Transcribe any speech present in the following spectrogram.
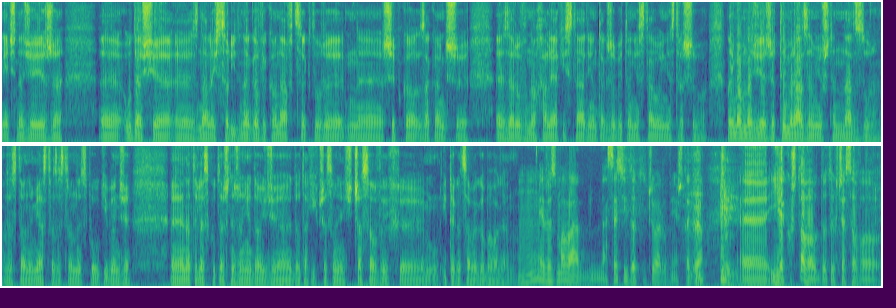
mieć nadzieję, że E, uda się e, znaleźć solidnego wykonawcę, który e, szybko zakończy zarówno halę, jak i stadion, tak żeby to nie stało i nie straszyło. No i mam nadzieję, że tym razem już ten nadzór ze strony miasta, ze strony spółki będzie na tyle skuteczny, że nie dojdzie do takich przesunięć czasowych i tego całego bałaganu. Mhm. Rozmowa na sesji dotyczyła również tego, ile kosztował dotychczasowo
